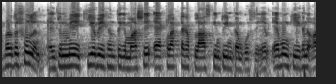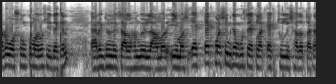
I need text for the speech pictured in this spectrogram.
আপনারা তো শুনলেন, একজন মেয়ে কীভাবে এখান থেকে মাসে এক লাখ টাকা প্লাস কিন্তু ইনকাম করছে। এবং কি এখানে আরও অসংখ্য মানুষ এই দেখেন, আরেকজন লিখছে, আলহামদুলিল্লাহ, আমার এই মাস, এক এক মাস ইনকাম করছে এক লাখ একচল্লিশ হাজার টাকা।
